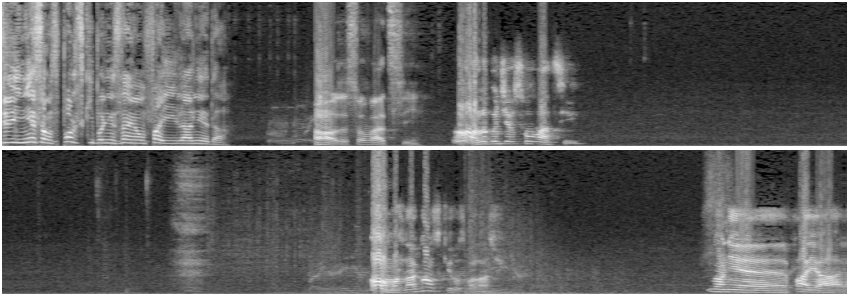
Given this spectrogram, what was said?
Czyli nie są z Polski, bo nie znają Fai i Lanieda. o, ze Słowacji. O, ale będzie w Słowacji. O, można gąski rozwalać. No nie, faja,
